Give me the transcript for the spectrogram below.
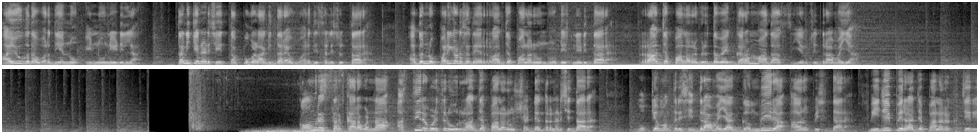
ಆಯೋಗದ ವರದಿಯನ್ನು ಇನ್ನೂ ನೀಡಿಲ್ಲ. ತನಿಖೆ ನಡೆಸಿ ತಪ್ಪುಗಳಾಗಿದ್ದರೆ ವರದಿ ಸಲ್ಲಿಸುತ್ತಾರೆ. ಅದನ್ನು ಪರಿಗಣಿಸದೆ ರಾಜ್ಯಪಾಲರು ನೋಟಿಸ್ ನೀಡಿದ್ದಾರೆ. ರಾಜ್ಯಪಾಲರ ವಿರುದ್ಧವೇ ಗರಂ ಆದ ಸಿಎಂ ಸಿದ್ದರಾಮಯ್ಯ. ಕಾಂಗ್ರೆಸ್ ಸರ್ಕಾರವನ್ನ ಅಸ್ಥಿರಗೊಳಿಸಲು ರಾಜ್ಯಪಾಲರು ಷಡ್ಯಂತ್ರ ನಡೆಸಿದ್ದಾರೆ. ಮುಖ್ಯಮಂತ್ರಿ ಸಿದ್ದರಾಮಯ್ಯ ಗಂಭೀರ ಆರೋಪಿಸಿದ್ದಾರೆ. ಬಿಜೆಪಿ ರಾಜ್ಯಪಾಲರ ಕಚೇರಿ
